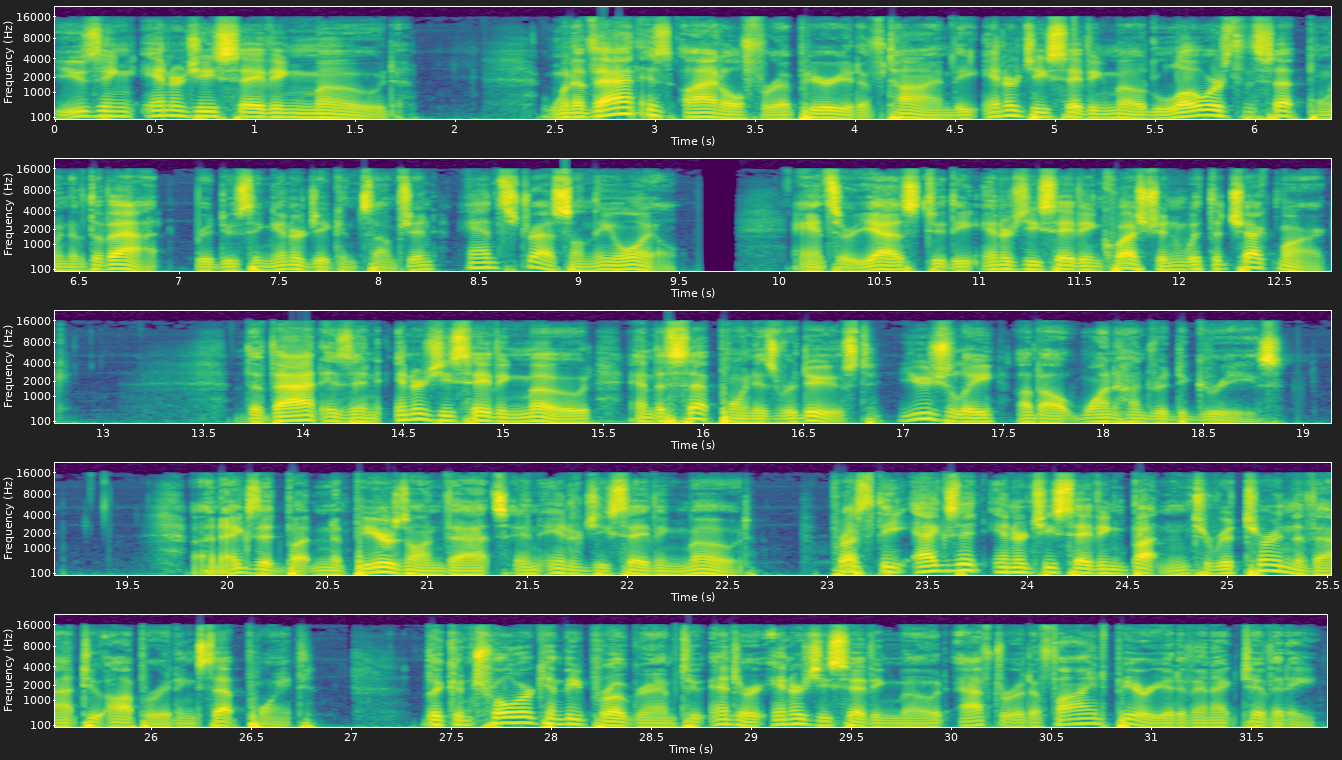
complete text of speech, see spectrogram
Using energy saving mode. When a vat is idle for a period of time, the energy saving mode lowers the set point of the vat, reducing energy consumption and stress on the oil. Answer yes to the energy saving question with the check mark. The vat is in energy saving mode and the set point is reduced, usually about 100 degrees. An exit button appears on vats in energy saving mode. Press the exit energy saving button to return the vat to operating set point. The controller can be programmed to enter energy saving mode after a defined period of inactivity.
